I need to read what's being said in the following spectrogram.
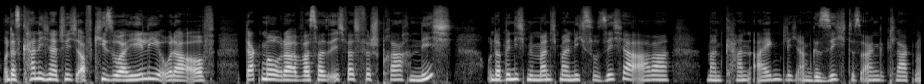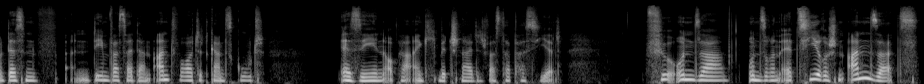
Und das kann ich natürlich auf Kiswahili oder auf Dagmar oder was weiß ich was für Sprachen nicht. Und da bin ich mir manchmal nicht so sicher, aber man kann eigentlich am Gesicht des Angeklagten und dessen, dem, was er dann antwortet, ganz gut ersehen, ob er eigentlich mitschneidet, was da passiert für unser, unseren erzieherischen Ansatz,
